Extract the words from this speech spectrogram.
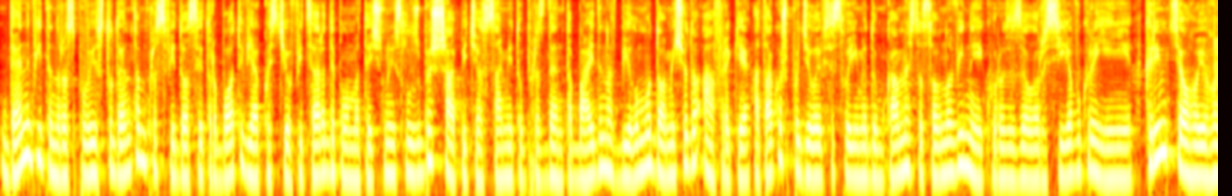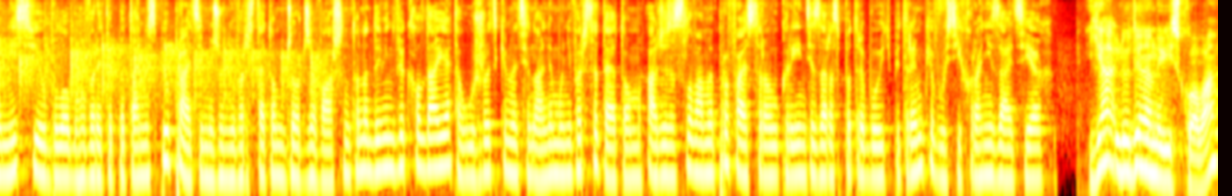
Ден Вітен розповів студентам про свій досвід роботи в якості офіцера дипломатичної служби США під час саміту президента Байдена в Білому домі щодо Африки, а також поділився своїми думками стосовно війни, яку розв'язала Росія в Україні. Крім цього, його місією було обговорити питання співпраці між університетом Джорджа Вашингтона, де він викладає, та Ужгородським національним університетом. Адже за словами професора, українці зараз потребують підтримки в усіх організаціях. Я людина не військова,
